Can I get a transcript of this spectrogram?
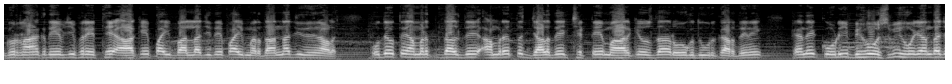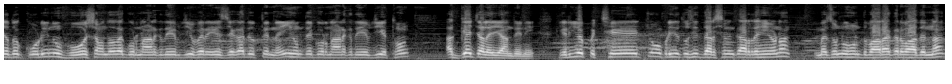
ਗੁਰੂ ਨਾਨਕ ਦੇਵ ਜੀ ਫਿਰ ਇੱਥੇ ਆ ਕੇ ਭਾਈ ਬਾਲਾ ਜੀ ਤੇ ਭਾਈ ਮਰਦਾਨਾ ਜੀ ਦੇ ਨਾਲ ਉਹਦੇ ਉੱਤੇ ਅੰਮ੍ਰਿਤ ਦਲ ਦੇ ਅੰਮ੍ਰਿਤ ਜਲ ਦੇ ਛਿੱਟੇ ਮਾਰ ਕੇ ਉਸ ਦਾ ਰੋਗ ਦੂਰ ਕਰਦੇ ਨੇ। ਕਹਿੰਦੇ ਕੋੜੀ ਬੇਹੋਸ਼ ਵੀ ਹੋ ਜਾਂਦਾ, ਜਦੋਂ ਕੋੜੀ ਨੂੰ ਹੋਸ਼ ਆਉਂਦਾ ਤਾਂ ਗੁਰੂ ਨਾਨਕ ਦੇਵ ਜੀ ਫਿਰ ਇਸ ਜਗ੍ਹਾ ਦੇ ਉੱਤੇ ਨਹੀਂ ਹੁੰਦੇ। ਗੁਰੂ ਨਾਨਕ ਦੇਵ ਜੀ ਇੱਥੋਂ ਅੱਗੇ ਚਲੇ ਜਾਂਦੇ ਨੇ। ਜਿਹੜੀ ਉਹ ਪਿੱਛੇ ਝੋਪੜੀ ਦੇ ਤੁਸੀਂ ਦਰਸ਼ਨ ਕਰ ਰਹੇ ਹੋ ਨਾ, ਮੈਂ ਤੁਹਾਨੂੰ ਹੁਣ ਦੁਬਾਰਾ ਕਰਵਾ ਦਿੰਨਾ।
